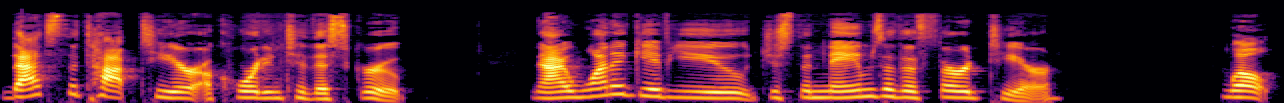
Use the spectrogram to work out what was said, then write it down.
that's the top tier according to this group. Now, I want to give you just the names of the third tier. Well,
